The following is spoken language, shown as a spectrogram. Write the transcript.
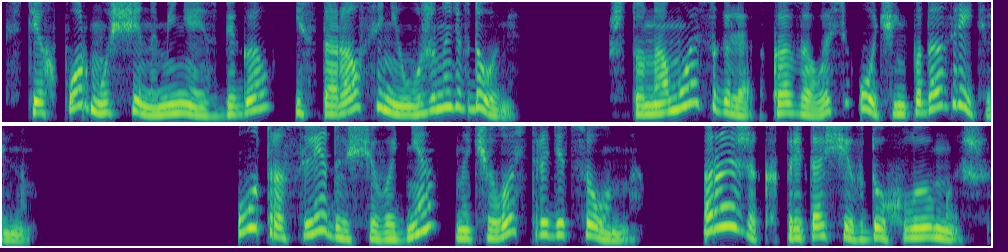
С тех пор мужчина меня избегал и старался не ужинать в доме, что, на мой взгляд, казалось очень подозрительным. Утро следующего дня началось традиционно. Рыжик, притащив дохлую мышь,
